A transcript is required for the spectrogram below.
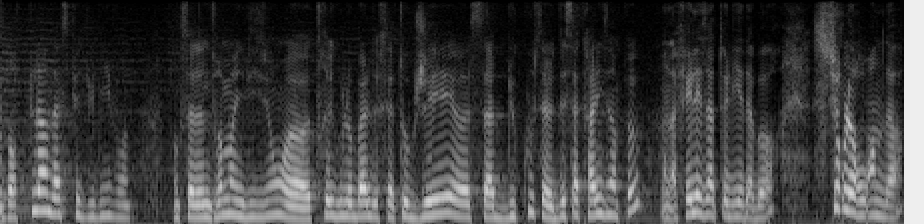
Aborde plein d'aspects du livre. Donc ça donne vraiment une vision euh, très globale de cet objet. Euh, ça, du coup, ça le désacralise un peu. On a fait les ateliers d'abord sur le Rwanda.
